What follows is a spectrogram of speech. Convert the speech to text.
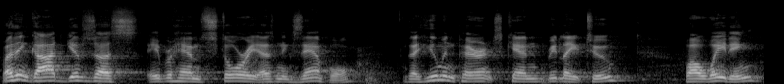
But I think God gives us Abraham's story as an example that human parents can relate to while waiting.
